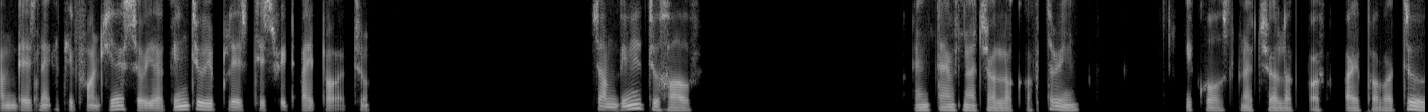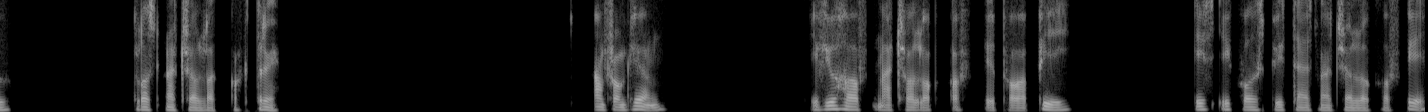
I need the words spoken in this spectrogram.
and there's negative 1 here, so we are going to replace this with i power 2. So I'm going to have n times natural log of 3 equals natural log of i power 2 plus natural log of 3. And from here, if you have natural log of a power p is equals b times natural log of a.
